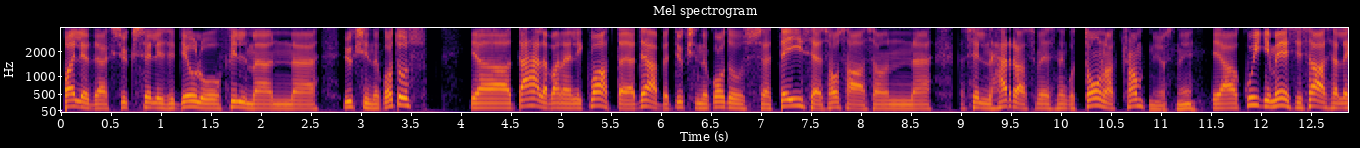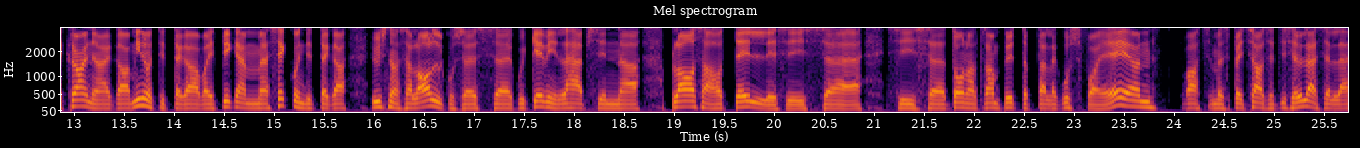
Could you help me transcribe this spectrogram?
paljude jaoks üks selliseid jõulufilme on äh, Üksinda kodus ja tähelepanelik vaataja teab, et Üksinda kodus teises osas on äh, ka selline härrasmees nagu Donald Trump. Ja kuigi mees ei saa seal ekraani aega minutitega, vaid pigem sekunditega, üsna seal alguses, kui Kevin läheb sinna Plaza hotelli, siis, siis Donald Trump ütleb talle, kus fuajee on vaatasime spetsiaalselt ise üle selle.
